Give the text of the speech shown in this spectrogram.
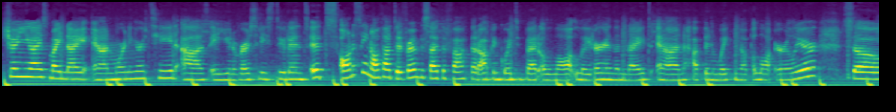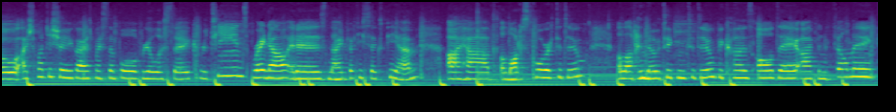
showing you guys my night and morning routine as a university student. It's honestly not that different besides the fact that I've been going to bed a lot later in the night and have been waking up a lot earlier. So I just want to show you guys my simple realistic routines. Right now it is 9.56 p.m. I have a lot of schoolwork to do a lot of note taking to do because all day I've been filming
